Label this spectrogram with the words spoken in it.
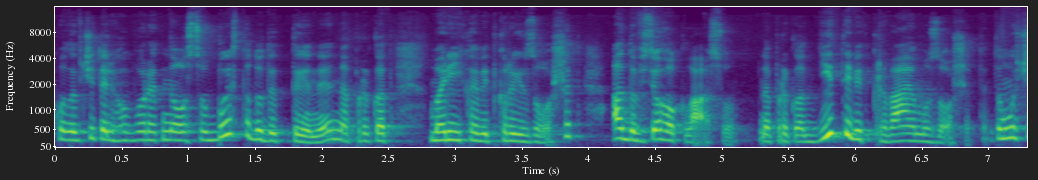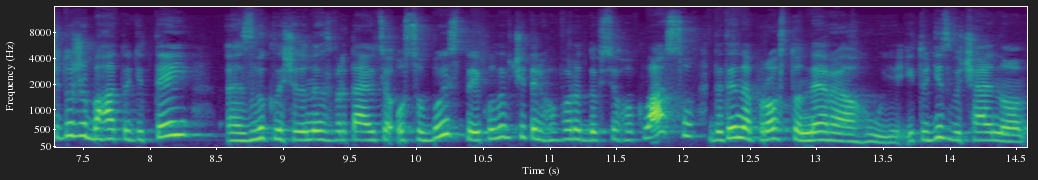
коли вчитель говорить не особисто до дитини, наприклад, Марійка відкриє зошит, а до всього класу. Наприклад, діти відкриваємо зошити. Тому що дуже багато дітей звикли, що до них звертаються особисто, і коли вчитель говорить до всього класу, дитина просто не реагує. І тоді, звичайно,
